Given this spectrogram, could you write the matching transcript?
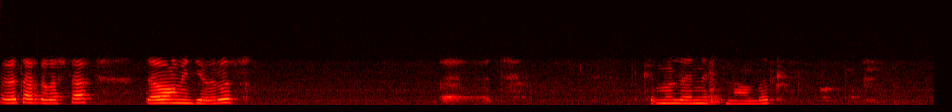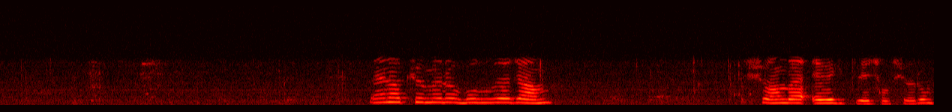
Evet arkadaşlar devam ediyoruz. Evet. Kömürlerin hepsini aldık. Ben o kömürü bulacağım. Şu anda eve gitmeye çalışıyorum.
